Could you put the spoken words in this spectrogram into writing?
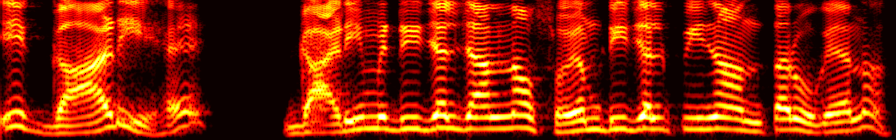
ये गाड़ी है, गाड़ी में डीजल डालना और स्वयं डीजल पीना अंतर हो गया ना।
